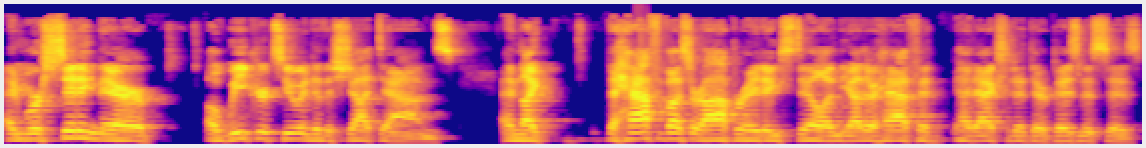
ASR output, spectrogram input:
And we're sitting there a week or two into the shutdowns and like the half of us are operating still and the other half had, had exited their businesses.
